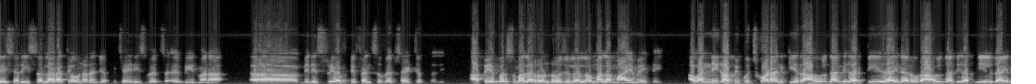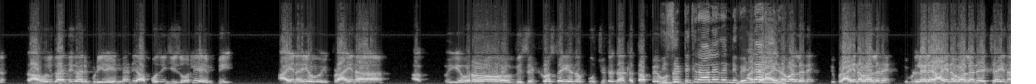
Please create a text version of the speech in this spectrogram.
చేసినారు ఈస్టర్న్ లడాక్లో ఉన్నారని చెప్పి చైనీస్ వెబ్సైట్ మన మినిస్ట్రీ ఆఫ్ డిఫెన్స్ వెబ్సైట్ చెప్తుంది. ఆ పేపర్స్ మళ్ళీ రెండు రోజులలో మళ్ళీ మాయమైతాయి. అవన్నీ కప్పిపుచ్చుకోవడానికి రాహుల్ గాంధీ గారు టీ తాగినారు రాహుల్ గాంధీ గారు నీళ్ళు తాగినారు. రాహుల్ గాంధీ గారు ఇప్పుడు ఏంటంటే అపోజిట్ ఈజ్ ఓన్లీ ఎంపీ. ఆయన ఇప్పుడు ఆయన ఎవరో విజిట్కి వస్తే ఏదో కూర్చుంటే దాంట్లో తప్పే విజిట్కి రాలేదండి వెళ్ళారు ఆయన. వల్లనే ఇప్పుడు ఆయన వల్లనే ఇప్పుడు లేలే ఆయన వల్లనే చైనా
